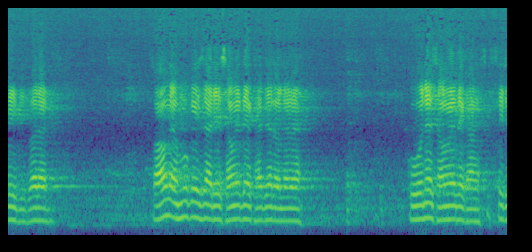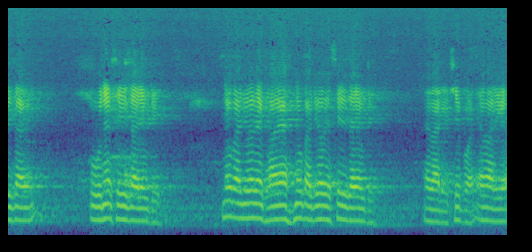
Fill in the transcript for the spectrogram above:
ပေးပြီးသွားတယ်။ကောင်းတဲ့မှုကိစ္စတွေဆောင်ရွက်တဲ့ခါကျတော့လည်းကိုယ်နဲ့ဆောင်ရွက်တဲ့ခါစိတ်တစားကိုယ်နဲ့စိတ်တစားရုပ်တွေနှုတ်ကပြောတဲ့ခါလဲနှုတ်ကပြောတဲ့စိတ်တစားရုပ်တွေအဲဒါတွေဖြစ်ပေါ်အဲဒါတွေက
